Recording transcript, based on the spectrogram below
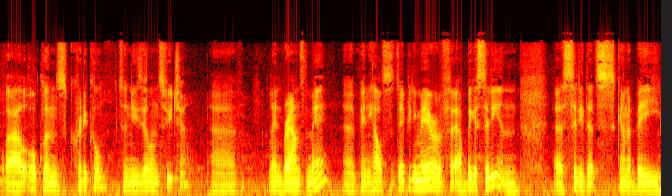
Well, Auckland's critical to New Zealand's future. Uh, Len Brown's the mayor. Uh, Penny Hulse is deputy mayor of our biggest city and a city that's going to be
